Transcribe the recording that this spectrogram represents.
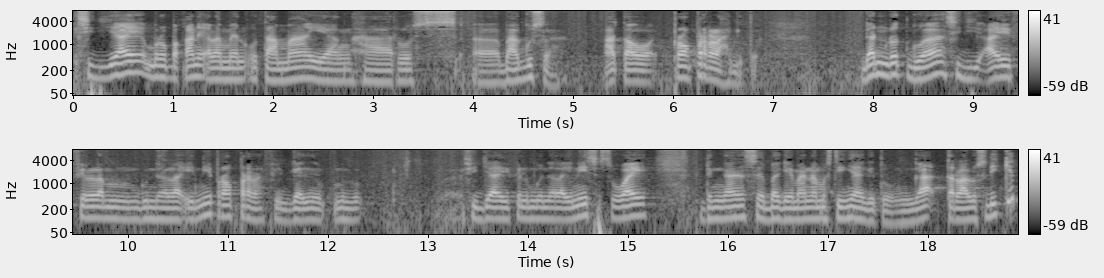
CGI merupakan elemen utama yang harus uh, bagus lah atau proper lah gitu. Dan menurut gue CGI film Gundala ini proper CGI film Gundala ini sesuai dengan sebagaimana mestinya gitu. Nggak terlalu sedikit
